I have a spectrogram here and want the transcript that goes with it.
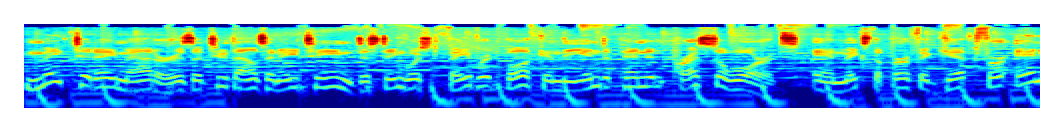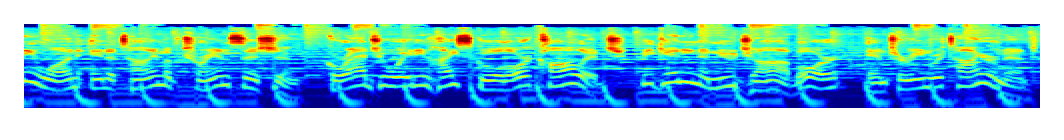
Make Today Matter is a 2018 Distinguished Favorite Book in the Independent Press Awards and makes the perfect gift for anyone in a time of transition, graduating high school or college, beginning a new job, or entering retirement.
